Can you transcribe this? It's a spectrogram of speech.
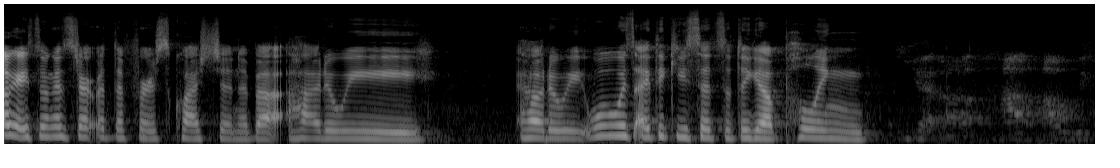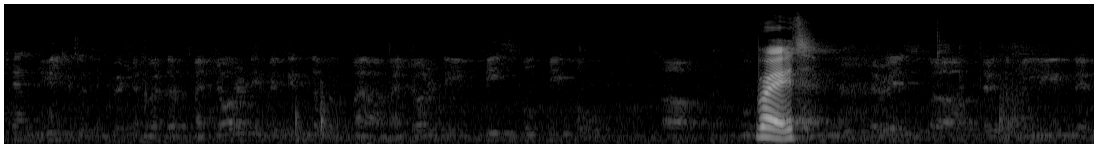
Okay, so I'm going to start with the first question about how do we, how do we, what was, I think you said something about pulling Right. There is a belief in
